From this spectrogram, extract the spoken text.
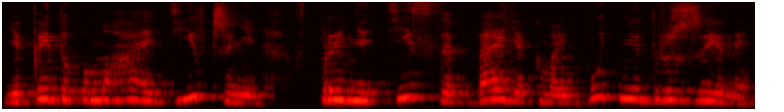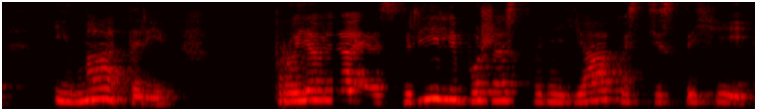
який допомагає дівчині в прийнятті себе як майбутньої дружини і матері, проявляє зрілі божественні якості стихій,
